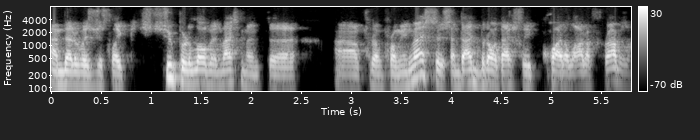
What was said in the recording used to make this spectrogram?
And there was just like super low investment uh, uh, from, from investors. And that brought actually quite a lot of problems,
